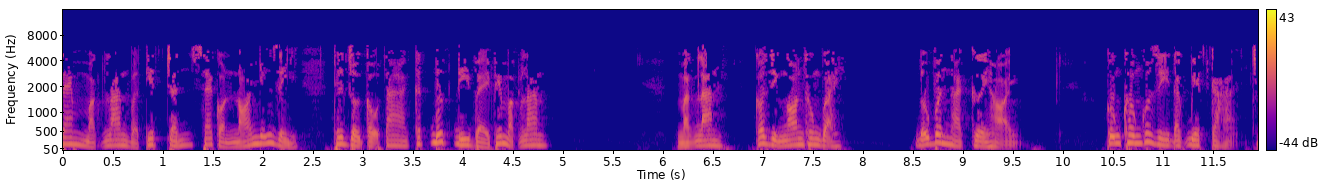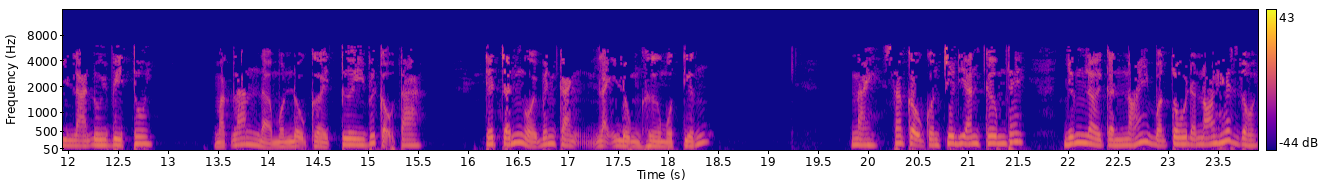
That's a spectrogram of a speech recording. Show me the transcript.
xem Mạc Lan và Tiết Trấn sẽ còn nói những gì, thế rồi cậu ta cất bước đi về phía Mạc Lan. Mạc Lan, có gì ngon không vậy? Đỗ Vân Hạc cười hỏi. Cũng không có gì đặc biệt cả, chỉ là đùi vịt thôi. Mạc Lan nở một nụ cười tươi với cậu ta. Tiết Trấn ngồi bên cạnh, lạnh lùng hừ một tiếng. Này, sao cậu còn chưa đi ăn cơm thế? Những lời cần nói bọn tôi đã nói hết rồi.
